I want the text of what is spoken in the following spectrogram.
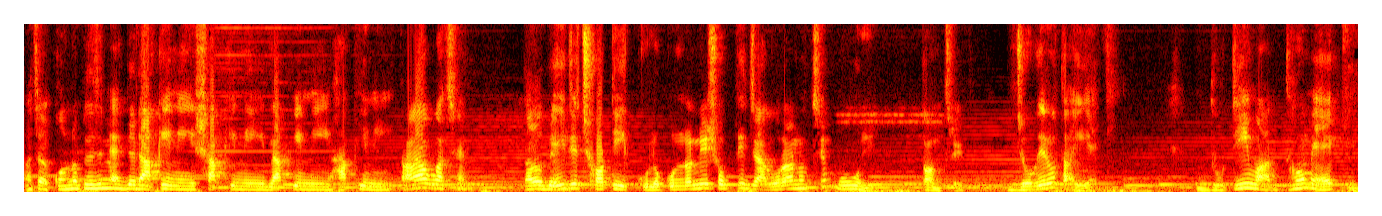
আচ্ছা কর্ণপিসাচিনী ডাকিনী শাকিনী লাকিনী হাকিনী তারাও আছেন। তারাও এই যে ছটি কুলকুণ্ডলী শক্তির জাগরণ হচ্ছে মূল তন্ত্রের। যোগেরও তাই একই। দুটি মাধ্যম একই।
